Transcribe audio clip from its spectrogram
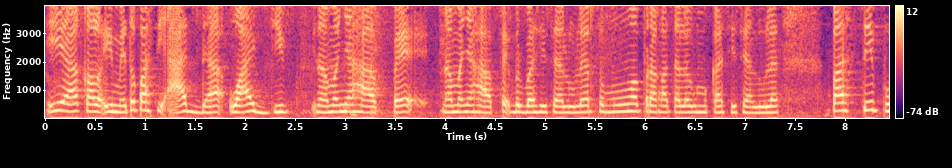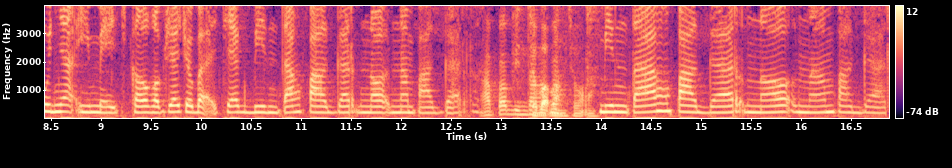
Iya, kalau email itu pasti ada, wajib. Namanya HP, namanya HP berbasis seluler, semua perangkat telekomunikasi seluler pasti punya email. Kalau nggak percaya coba cek bintang pagar 06 pagar. Apa bintang Coba apa? Bang, coba Bang. Bintang pagar 06 pagar.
